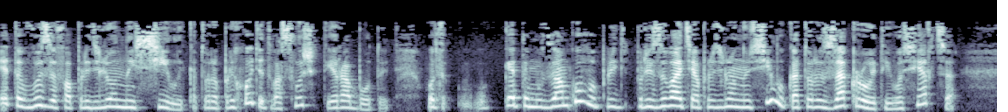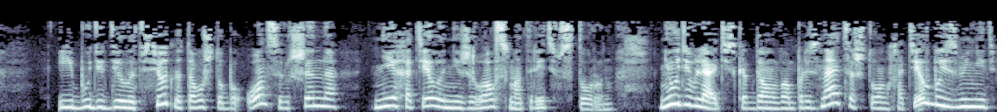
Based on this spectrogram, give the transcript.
это вызов определенной силы, которая приходит, вас слышит и работает. Вот к этому замку вы призываете определенную силу, которая закроет его сердце – и будет делать все для того, чтобы он совершенно не хотел и не желал смотреть в сторону. Не удивляйтесь, когда он вам признается, что он хотел бы изменить,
